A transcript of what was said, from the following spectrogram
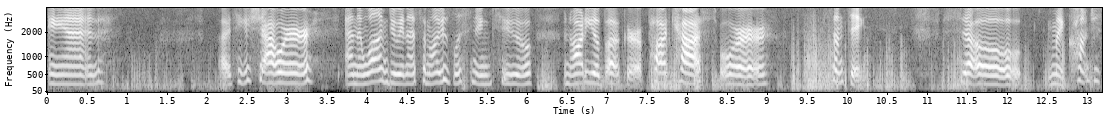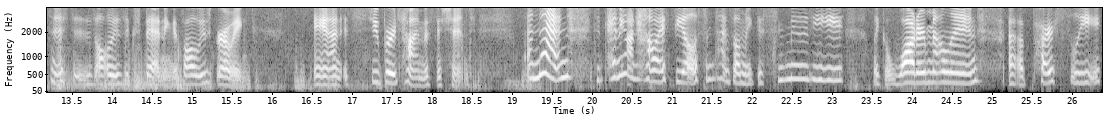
and uh, take a shower. And then while I'm doing this, I'm always listening to an audiobook or a podcast or something. So my consciousness is always expanding, it's always growing, and it's super time efficient. And then, depending on how I feel, sometimes I'll make a smoothie, like a watermelon, a parsley,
